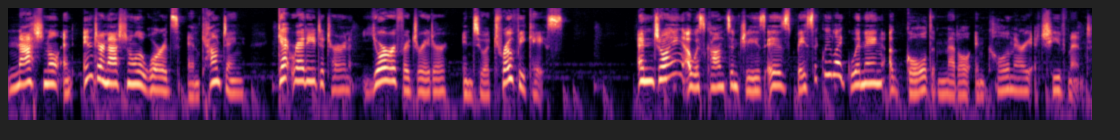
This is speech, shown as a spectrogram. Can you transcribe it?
national and international awards and counting, get ready to turn your refrigerator into a trophy case. Enjoying a Wisconsin cheese is basically like winning a gold medal in culinary achievement.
